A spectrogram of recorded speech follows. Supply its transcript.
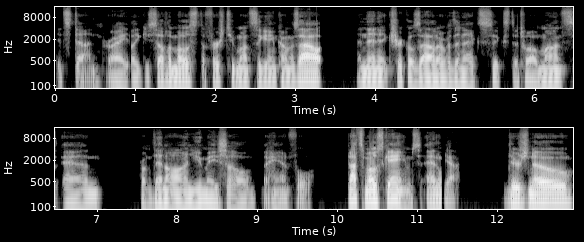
it's done, right? Like you sell the most the first two months the game comes out, and then it trickles out over the next six to 12 months. And from then on, you may sell a handful. That's most games. And yeah, there's no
